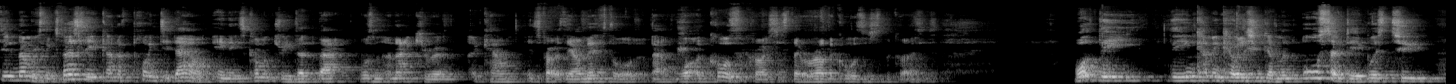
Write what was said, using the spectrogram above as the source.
did a number of things. Firstly, it kind of pointed out in its commentary that that wasn't an accurate account as far as the IMF thought about what had caused the crisis. There were other causes to the crisis. What the the incoming coalition government also did was to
